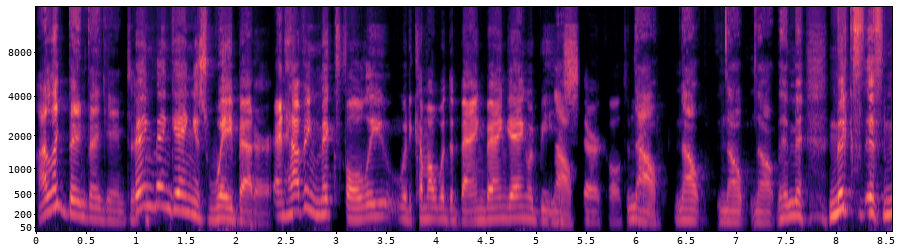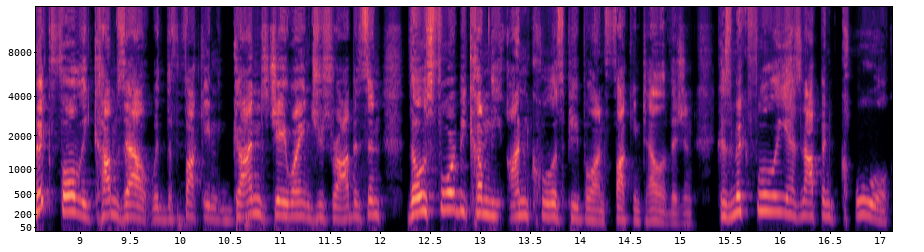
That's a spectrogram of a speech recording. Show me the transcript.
I like Bang Bang Gang too. Bang Bang Gang is way better. And having Mick Foley would come up with the Bang Bang Gang would be No. hysterical. to. No, no, no, no. And Mick, if Mick Foley comes out with the fucking guns, Jay White and Juice Robinson, those four become the uncoolest people on fucking television. Because Mick Foley has not been cool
